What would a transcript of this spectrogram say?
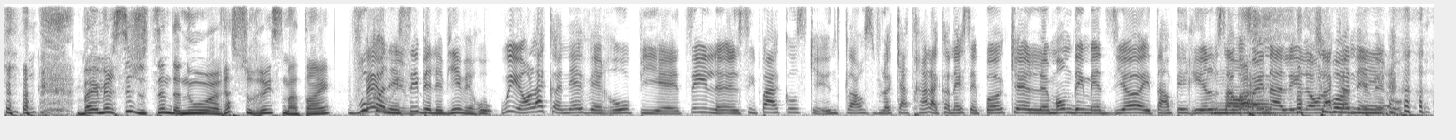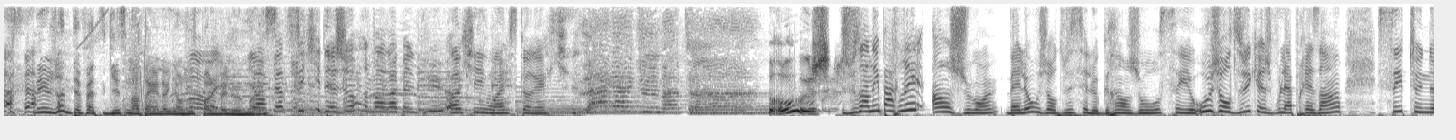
Ben merci Justine de nous rassurer ce matin. vous Ben connaissez oui. bel et bien Véro. Oui, on la connaît, Véro. Puis, euh, tu sais, c'est pas à cause qu'une classe, il y a 4 ans, la connaissait pas, que le monde des médias est en péril. Ça va bien aller. Là, on Tout la connaît. Véro. Les jeunes étaient fatigués ce matin-là, ils ont juste pas Ouais, levé le Ils main. ont fait qui déjà? Je m'en rappelle plus. OK, ouais, c'est correct. La gang du matin. Rouge. Je vous en ai parlé en juin. Ben là, aujourd'hui, c'est le grand jour. C'est aujourd'hui que je vous la présente. C'est une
